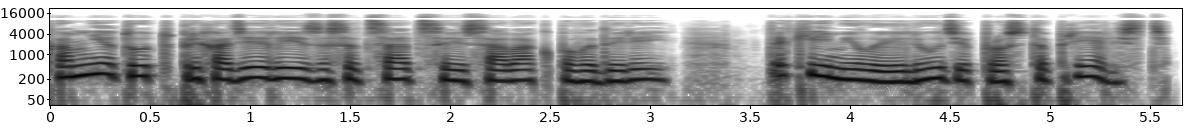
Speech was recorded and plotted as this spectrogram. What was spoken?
Ко мне тут приходили из ассоциации собак-поводырей. Такие милые люди, просто прелесть.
